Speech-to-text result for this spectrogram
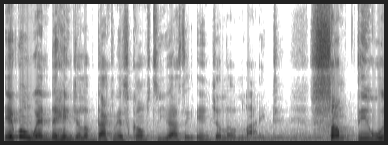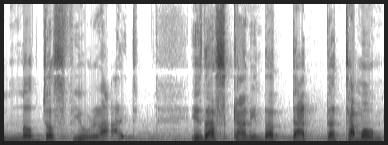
Even when the angel of darkness comes to you as the angel of light, something would not just feel right is that scanning that that that thermom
